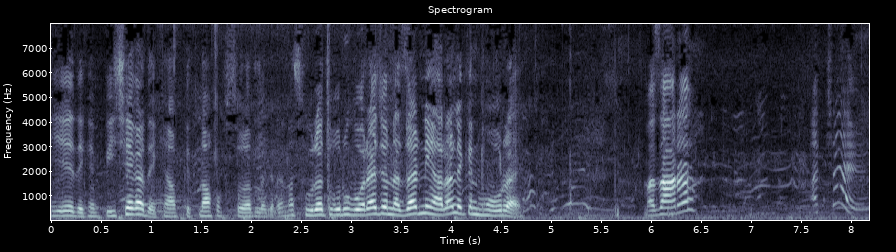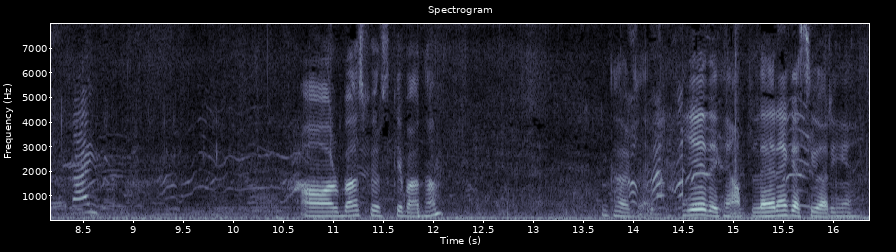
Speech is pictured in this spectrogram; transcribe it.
ये देखें पीछे का देखें आप कितना खूबसूरत लग रहा है ना। सूरज गुरूब हो रहा है जो नज़र नहीं आ रहा लेकिन हो रहा है। मज़ा आ रहा है? अच्छा है और बस फिर उसके बाद हम घर जाएँगे। ये देखें आप लहरें कैसी आ रही हैं।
